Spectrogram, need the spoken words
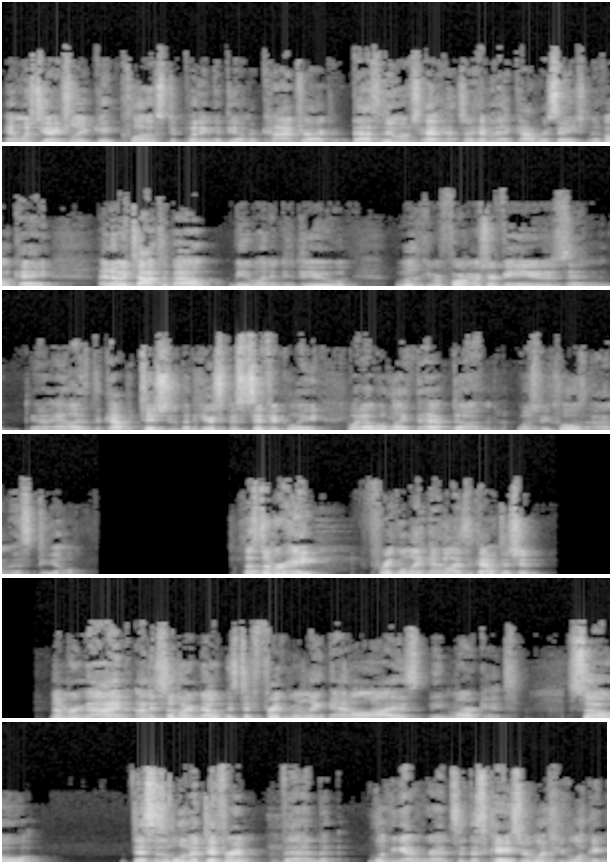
And once you actually get close to putting a deal under contract, that's when you start having that conversation of, okay, I know we talked about me wanting to do weekly performance reviews and you know, analyze the competition, but here's specifically what I would like to have done once we close on this deal. That's number eight, frequently analyze the competition. Number nine, on a similar note, is to frequently analyze the market. So this is a little bit different than looking at rents. In this case, you're actually looking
